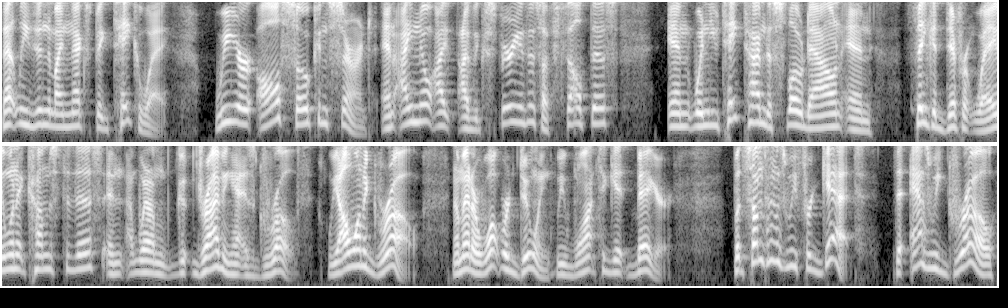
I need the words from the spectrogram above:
That leads into my next big takeaway. We are all so concerned, and I know I, have experienced this, I've felt this. And when you take time to slow down and think a different way when it comes to this. And what I'm g- driving at is growth. We all want to grow. No matter what we're doing, we want to get bigger. But sometimes we forget that as we grow,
